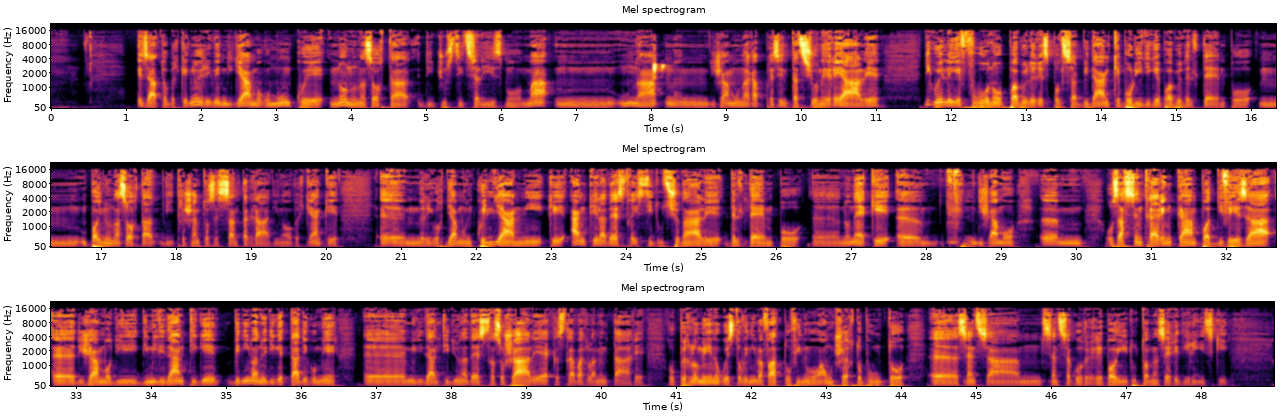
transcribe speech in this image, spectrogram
Esatto, perché noi rivendichiamo comunque non una sorta di giustizialismo, ma mh, mm, una, mh, mm, diciamo, una rappresentazione reale di quelle che furono proprio le responsabilità anche politiche proprio del tempo, mh, mm, un po' in una sorta di 360 gradi, no? perché anche ehm, ricordiamo in quegli anni che anche la destra istituzionale del tempo eh, non è che ehm, diciamo ehm, osasse entrare in campo a difesa eh, diciamo di, di militanti che venivano etichettati come eh, militanti di una destra sociale extraparlamentare, o perlomeno questo veniva fatto fino a un certo punto eh, senza, senza correre poi tutta una serie di rischi.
